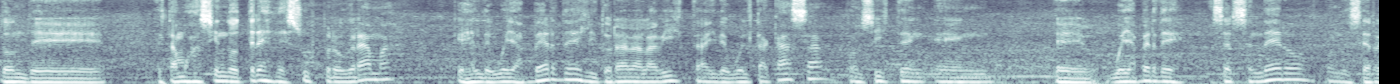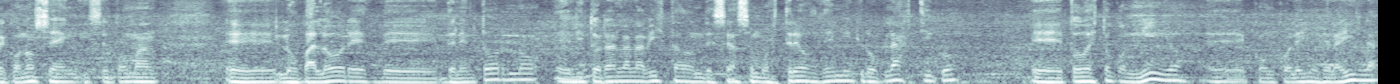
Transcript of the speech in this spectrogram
donde estamos haciendo tres de sus programas, que es el de Huellas Verdes, Litoral a la Vista y de Vuelta a Casa, consisten en eh, huellas verdes, hacer senderos, donde se reconocen y se toman eh, los valores del entorno, el litoral a la vista, donde se hacen muestreos de microplásticos, eh, todo esto con niños, con colegios de la isla.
